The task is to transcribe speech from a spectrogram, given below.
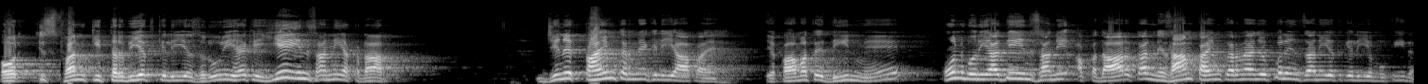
اور اس فن کی تربیت کے لیے ضروری ہے کہ یہ انسانی اقدار جنہیں قائم کرنے کے لیے آپ آئے ہیں۔ اقامت دین میں ان بنیادی انسانی اقدار کا نظام قائم کرنا ہے جو کل انسانیت کے لیے مفید ہے۔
